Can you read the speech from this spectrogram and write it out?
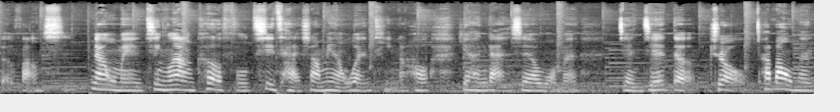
的方式。那我们也尽量克服器材上面的问题，然后也很感谢我们。剪接的 Joe，他帮我们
